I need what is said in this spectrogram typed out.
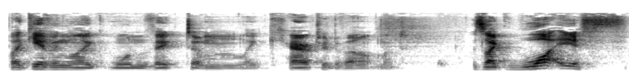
by giving like one victim like character development. it's like, what if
